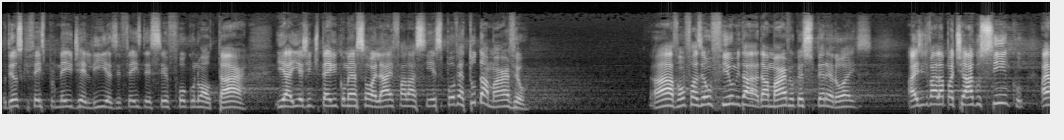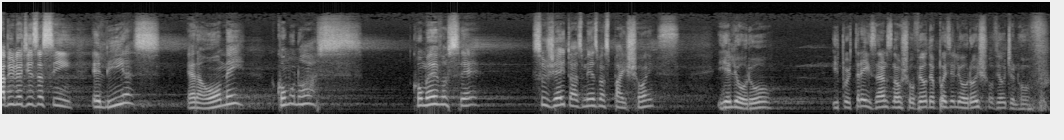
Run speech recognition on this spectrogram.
o Deus que fez por meio de Elias e fez descer fogo no altar. E aí a gente pega e começa a olhar e falar assim: esse povo é tudo da Marvel. Ah, vamos fazer um filme da, da Marvel com esses super-heróis. Aí a gente vai lá para Tiago 5, aí a Bíblia diz assim: Elias era homem como nós, como eu e você, sujeito às mesmas paixões, e ele orou, e por três anos não choveu, depois ele orou e choveu de novo.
